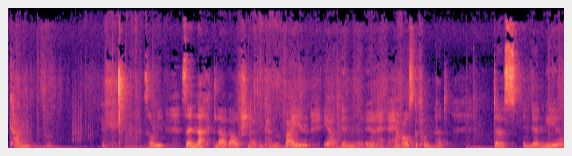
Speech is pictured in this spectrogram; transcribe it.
kann. sorry, sein Nachtlager aufschlagen kann, weil er in, äh, herausgefunden hat, dass in der Nähe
